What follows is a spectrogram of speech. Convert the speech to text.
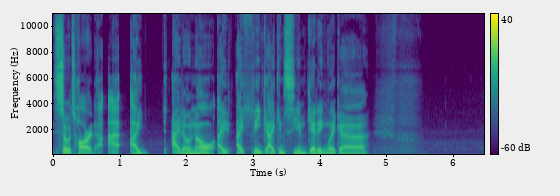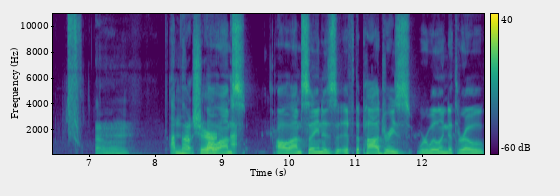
so it's hard. I I I don't know. I I think I can see him getting like a. Um, I'm not sure. All I'm s- all I'm saying is if the Padres were willing to throw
